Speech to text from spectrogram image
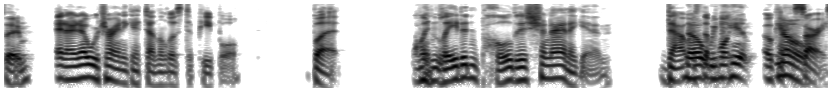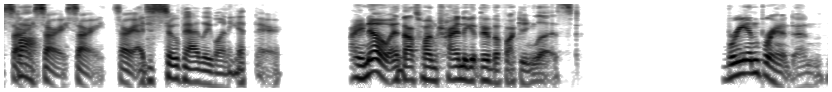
Same. And I know we're trying to get down the list of people, but when Leighton pulled his shenanigan, that no, was the we point. can't. Okay, no, sorry, sorry, stop. sorry, sorry, sorry. I just so badly want to get there. I know, and that's why I'm trying to get through the fucking list. Bree and Brandon.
